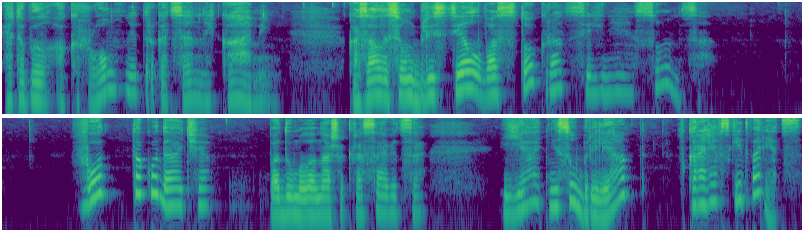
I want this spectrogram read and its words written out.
Это был огромный драгоценный камень. Казалось, он блестел во сто крат сильнее солнца. «Вот так удача!» – подумала наша красавица. «Я отнесу бриллиант в королевский дворец.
